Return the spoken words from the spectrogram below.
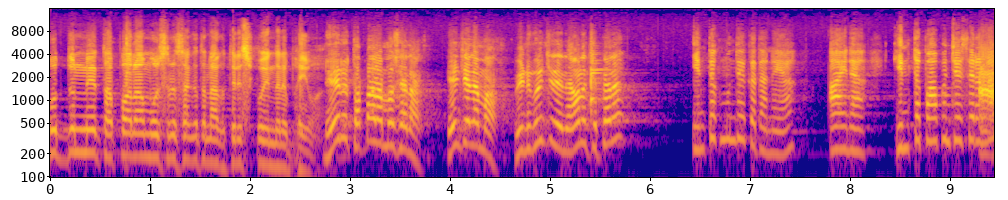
పొద్దున్నే తపాలా మోసిన సంగతి నాకు తెలిసిపోయిందని భయం నేను తప్పాలా మోసానా? ఏం చేయలేమ్మా? వీడి గురించి నేను ఏమైనా చెప్పానా? ఇంతకు ముందే కదా అన్నయ్య? ఆయన ఇంత పాపం చేశారన్నా?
